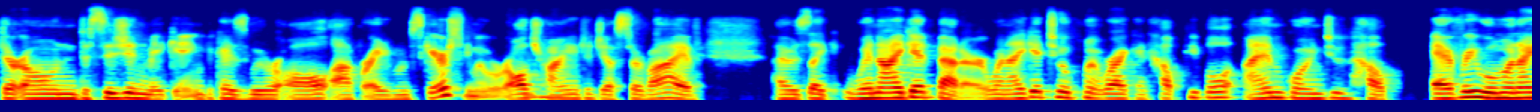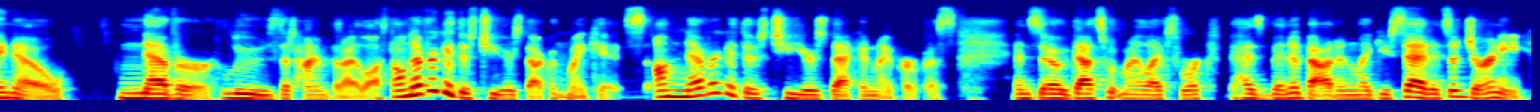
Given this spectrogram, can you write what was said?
their own decision making because we were all operating from scarcity we were all mm-hmm. trying to just survive I was like, when I get better, when I get to a point where I can help people, I am going to help every woman I know never lose the time that I lost. I'll never get those two years back with my kids. I'll never get those two years back in my purpose. And so that's what my life's work has been about. And like you said, it's a journey.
